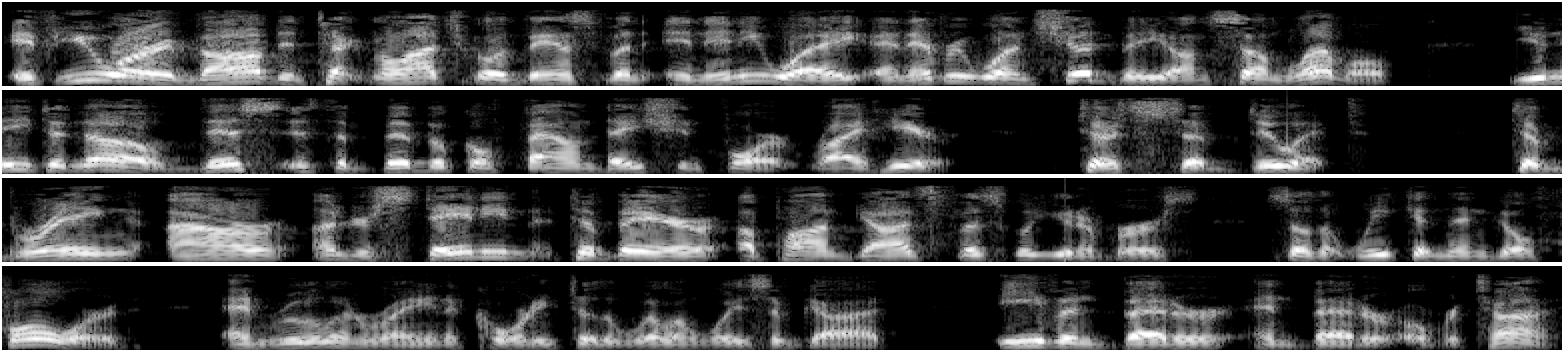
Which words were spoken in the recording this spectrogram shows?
If you are involved in technological advancement in any way, and everyone should be on some level, you need to know this is the biblical foundation for it right here. To subdue it. To bring our understanding to bear upon God's physical universe so that we can then go forward and rule and reign according to the will and ways of God even better and better over time.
